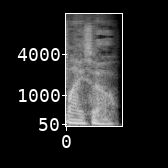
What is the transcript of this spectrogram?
FISO.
